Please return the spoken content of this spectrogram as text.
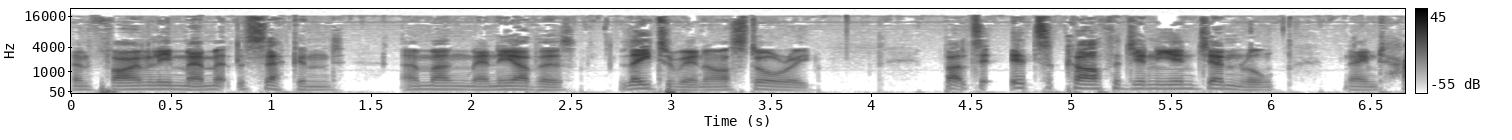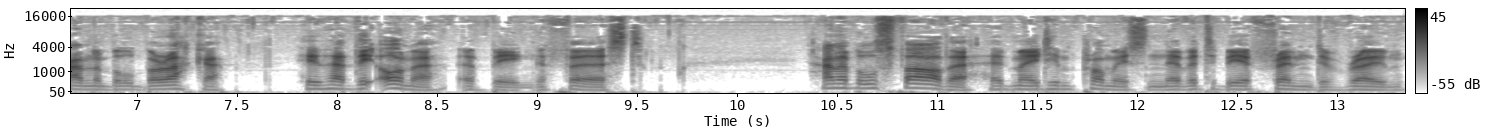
and finally Mehmet II, among many others, later in our story. But it's a Carthaginian general named Hannibal Barca who had the honour of being the first. Hannibal's father had made him promise never to be a friend of Rome,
